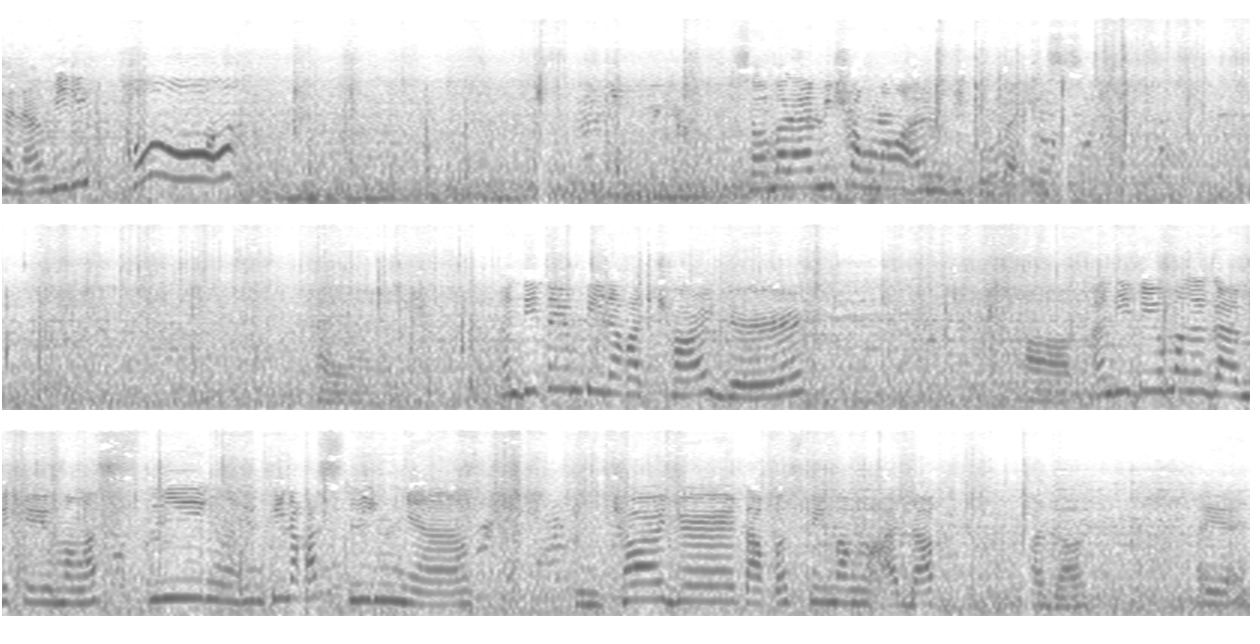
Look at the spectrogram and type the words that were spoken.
sa nabili ko. So, marami siyang mga ano dito, guys. Ayan. Andito yung pinaka-charger. Um, andito yung magagamit nyo, yung mga sling, yung pinaka-sling niya yung charger, tapos may mga adapt, adapt, ayan.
